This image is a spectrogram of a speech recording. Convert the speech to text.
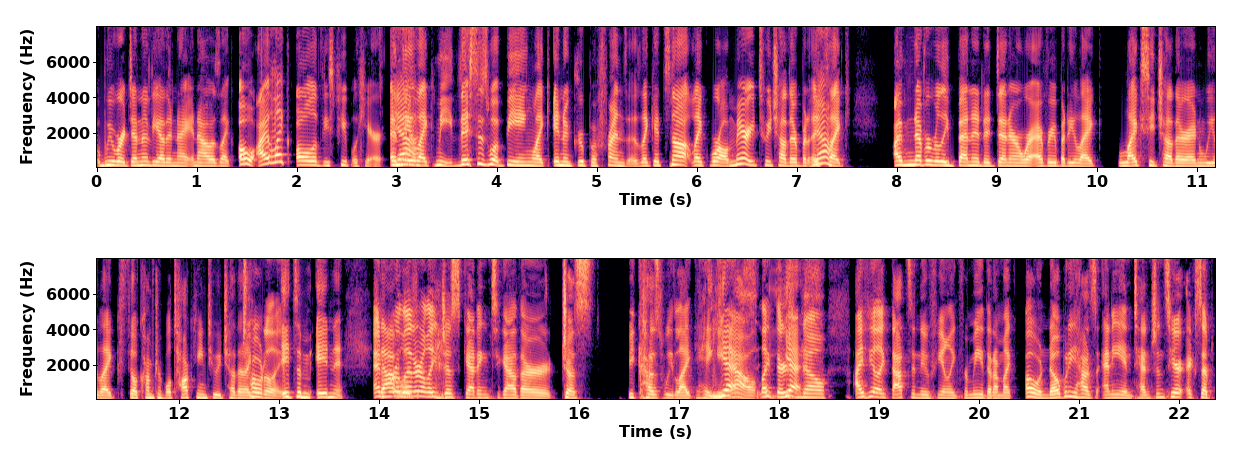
we were at dinner the other night and I was like, oh, I like all of these people here and Yeah. they like me. This is what being like in a group of friends is. Like it's not like we're all married to each other, but Yeah. it's like I've never really been at a dinner where everybody like likes each other and we like feel comfortable talking to each other. Like, Totally. It's a, in and we're was- literally just getting together just because we like hanging Yes, out. Like there's yes. no I feel like that's a new feeling for me that I'm like, oh, nobody has any intentions here except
